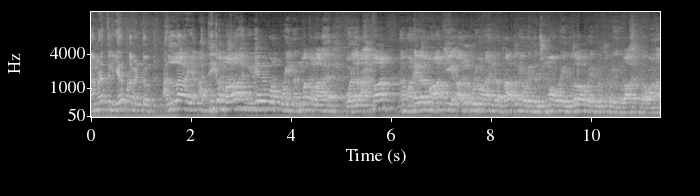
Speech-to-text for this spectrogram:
நம்மிடத்தில் ஏற்பட வேண்டும். அல்லாஹை அதிகமாக நினைவு கூறக்கூடிய நன்மக்களாக வல்ல ரஹ்மான் நம் அனைவரும் ஆக்கி அருள் புரிவானா என்ற பிரார்த்தனையோட இந்த சும்மாவுடைய முதலாவுடைய கொடுத்தக்கூடிய வாசம் தவானா.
